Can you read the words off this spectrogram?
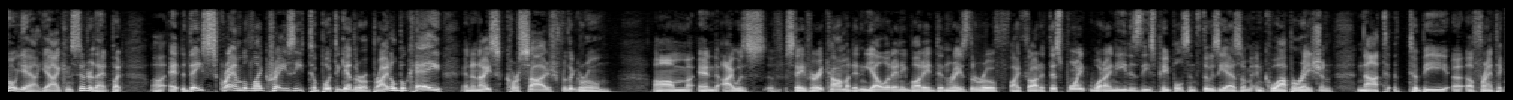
Oh yeah, yeah, I consider that. But uh, they scrambled like crazy to put together a bridal bouquet and a nice corsage for the groom. Um, and I was stayed very calm. I didn't yell at anybody. Didn't raise the roof. I thought at this point, what I need is these people's enthusiasm and cooperation, not to be a, a frantic.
